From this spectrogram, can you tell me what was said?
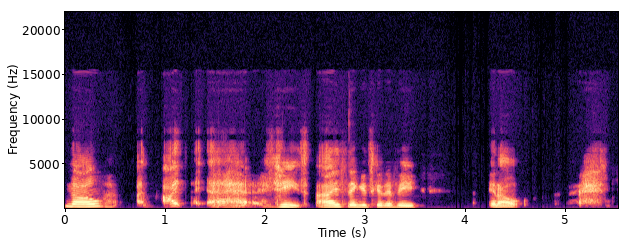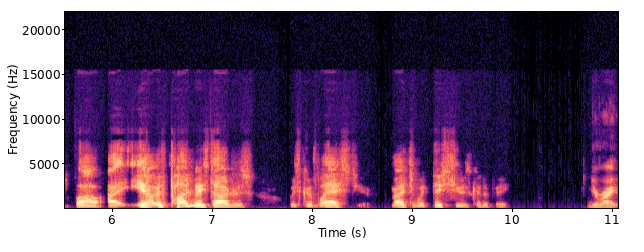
No, I, I jeez, I think it's gonna be, you know, wow. I you know if Padres Dodgers was good last year, imagine what this year is gonna be. You're right.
